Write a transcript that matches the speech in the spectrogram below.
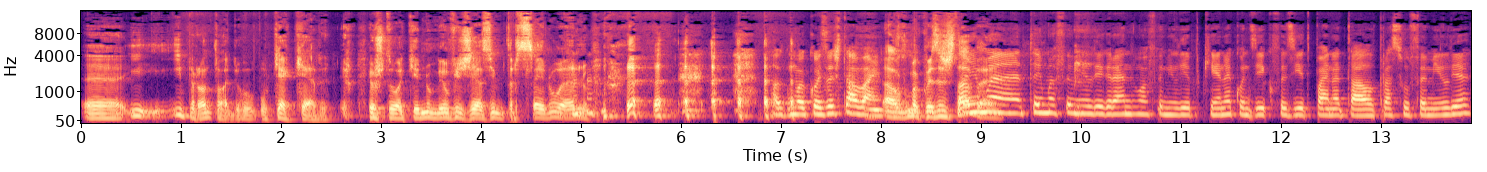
Uh, e, e, pronto, olha, o, o, que é que quer? Eu estou aqui no meu 23 ano. Alguma coisa está bem. Alguma coisa está tem bem. Uma, tem uma família grande, uma família pequena. Quando dizia que fazia de Pai Natal para a sua família,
